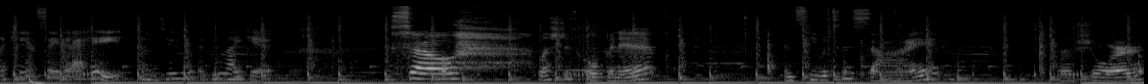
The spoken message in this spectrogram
I can't say that I hate. I do, I do like it. So let's just open it and see what's inside. For sure,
